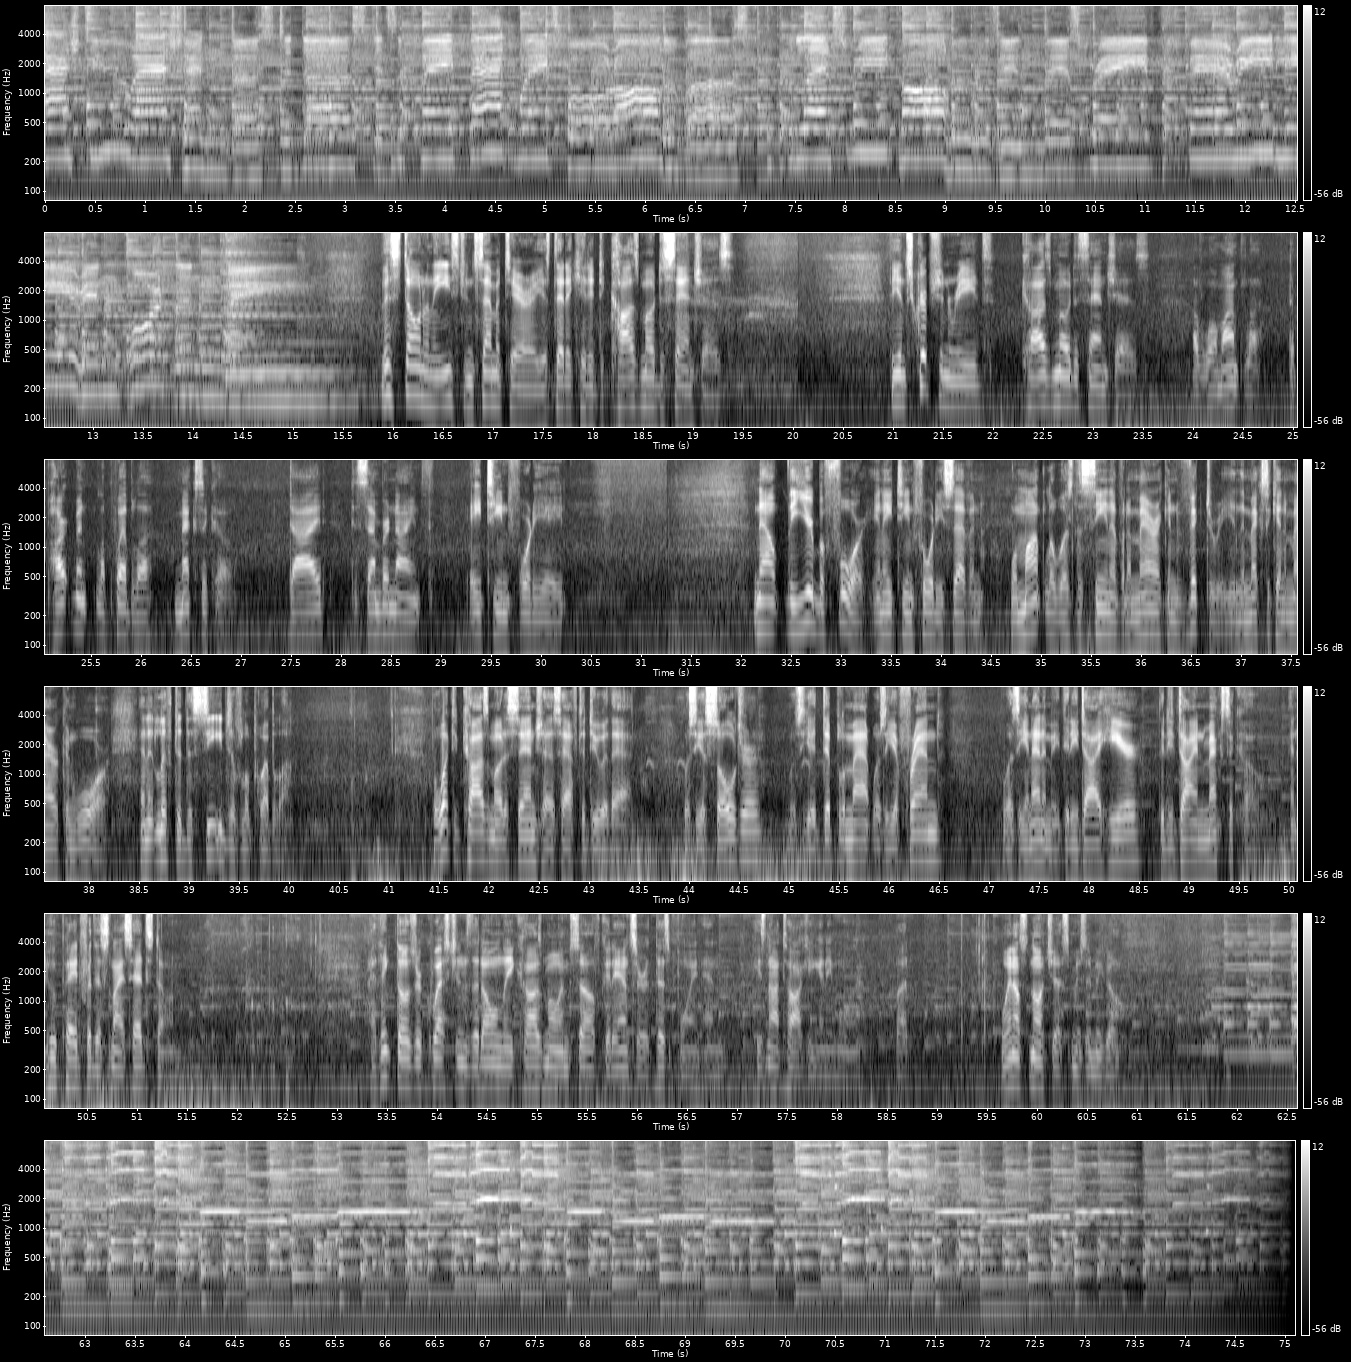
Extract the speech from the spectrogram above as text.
ash to ash and dust to dust. It's the fate that waits for all of us. But let's recall who's in this grave, buried here in Portland, Maine. This stone in the Eastern Cemetery is dedicated to Cosmo de Sanchez. The inscription reads Cosmo de Sanchez of Huamantla, Department La Puebla, Mexico. Died December 9th, 1848. Now, the year before, in 1847, Huamantla was the scene of an American victory in the Mexican American War, and it lifted the siege of La Puebla. But what did Cosmo de Sanchez have to do with that? Was he a soldier? Was he a diplomat? Was he a friend? Was he an enemy? Did he die here? Did he die in Mexico? And who paid for this nice headstone? I think those are questions that only Cosmo himself could answer at this point, and he's not talking anymore. But buenas noches, mis amigos.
